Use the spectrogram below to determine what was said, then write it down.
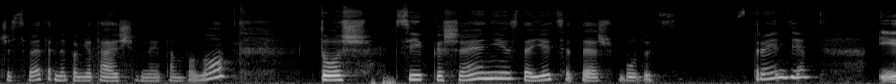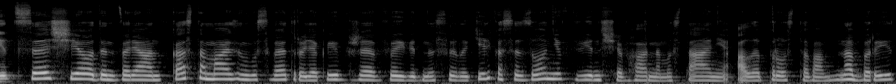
чи светр, не пам'ятаю, що в неї там було. Тож, ці кишені, здається, теж будуть в тренді. І це ще один варіант кастомайзингу светру, який вже ви відносили кілька сезонів. Він ще в гарному стані, але просто вам набрид.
